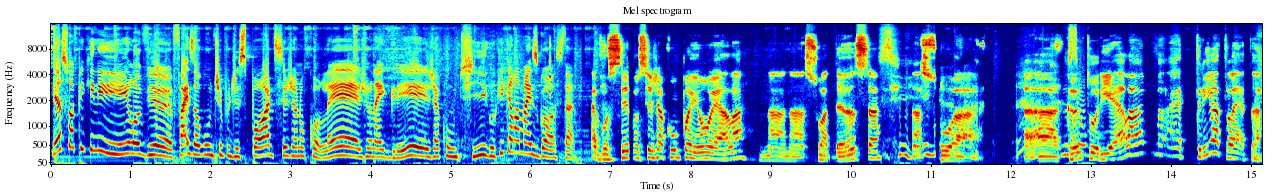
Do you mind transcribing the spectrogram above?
E a sua pequenininha, hein, Lovian? Faz algum tipo de esporte, seja no colégio, na igreja, contigo? O que, que ela mais gosta? É, você, você já acompanhou ela na, na sua dança, Sim. na sua a cantoria, seu... ela é triatleta.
